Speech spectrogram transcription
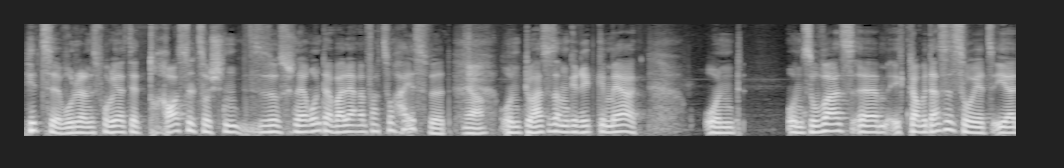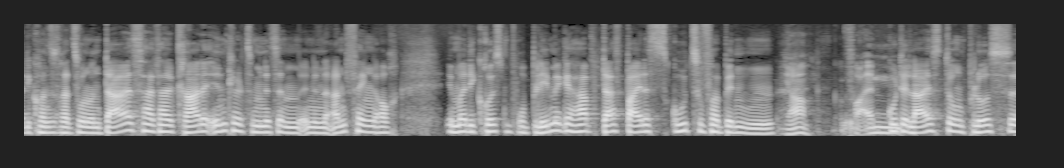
Hitze, wo du dann das Problem hast, der drosselt so, schn so schnell runter, weil er einfach zu heiß wird. Ja. Und du hast es am Gerät gemerkt. Und und sowas, ähm, ich glaube, das ist so jetzt eher die Konzentration. Und da ist halt halt gerade Intel, zumindest im, in den Anfängen, auch immer die größten Probleme gehabt, das beides gut zu verbinden. ja, vor allem Gute Leistung plus, äh,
